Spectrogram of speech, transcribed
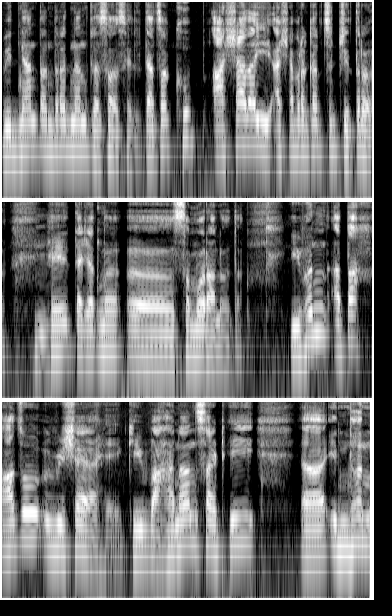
विज्ञान तंत्रज्ञान कसं असेल त्याचं खूप आशादायी अशा प्रकारचं चित्र हे त्याच्यातनं समोर आलं होतं. इव्हन आता हा जो विषय आहे की वाहनांसाठी इंधन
